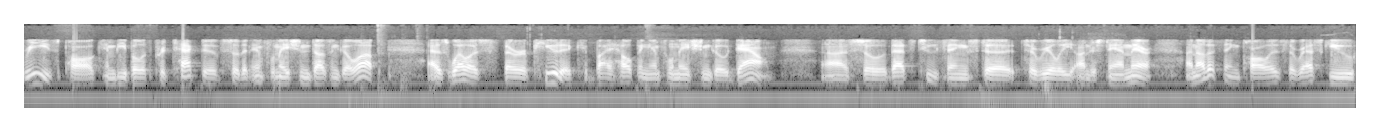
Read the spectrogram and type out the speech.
3s, Paul, can be both protective so that inflammation doesn't go up, as well as therapeutic by helping inflammation go down. Uh, so that's two things to, to really understand there. Another thing, Paul, is the rescue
